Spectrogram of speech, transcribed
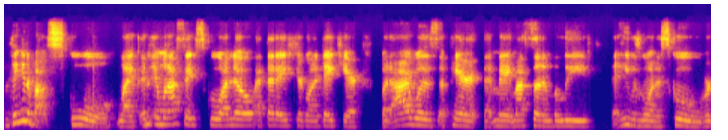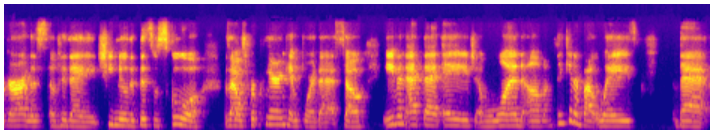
I'm thinking about school, like, and, and when I say school, I know at that age they're going to daycare, but I was a parent that made my son believe that he was going to school regardless of his age. He knew that this was school because. I was preparing him for that. So even at that age of one, um, I'm thinking about ways that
